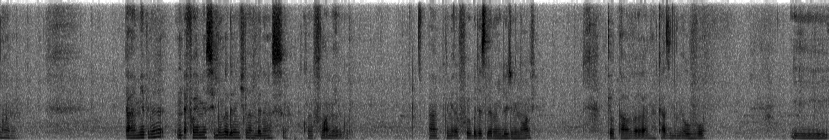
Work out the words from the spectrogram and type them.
mano, a minha primeira foi a minha segunda grande lembrança com o Flamengo. A primeira foi o Brasileirão de 2009, que eu tava na casa do meu avô e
